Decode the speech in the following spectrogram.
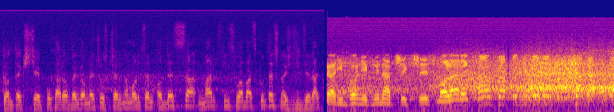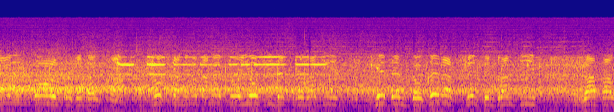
W kontekście pucharowego meczu z Czernomorcem Odessa martwi słaba skuteczność Widzewa, Grali Boniek, Młynarczyk czy Smolarek. Szansa przed Widzewem. Siadaczka i gol, proszę Państwa. Szósta minuta meczu już Widzew prowadzi 1 do 0 z przejściem bramki. Rafał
